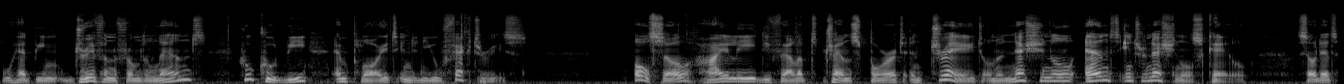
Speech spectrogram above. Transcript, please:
who had been driven from the land, who could be employed in the new factories. Also, highly developed transport and trade on a national and international scale, so that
